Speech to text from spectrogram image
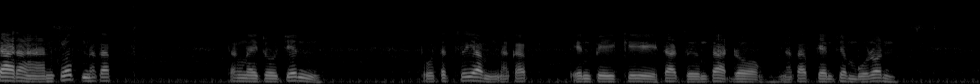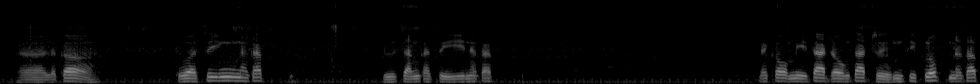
ธาตุอาหารครบนะครับ ทั้งไนโตรเจนโพแทสเซียมนะครับ NPK ธาตุเสริมธาตุรองนะครับ แคลเซียมโบรอนออแล้วก็ตัวซิงค์นะครับ หรือสังกะสีนะครับ แล้วก็มีธาตุรองธาตุเสริมที่ครบนะครับ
